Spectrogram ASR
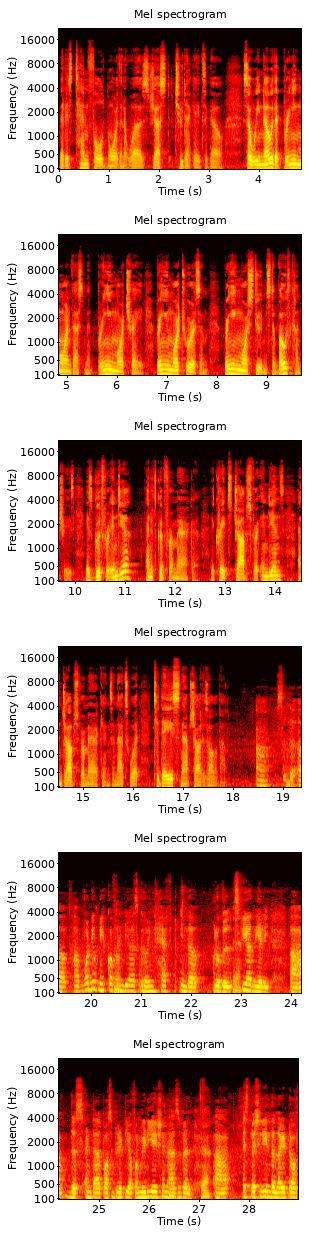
that is tenfold more than it was just two decades ago. So we know that bringing more investment, bringing more trade, bringing more tourism, bringing more students to both countries is good for India and it's good for America. It creates jobs for Indians and jobs for Americans, and that's what today's snapshot is all about. Uh, so, the, uh, uh, what do you make of mm. India's growing heft in the global yeah. sphere, really? Uh, this entire possibility of a mediation mm. as well, yeah. Uh, especially in the light of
